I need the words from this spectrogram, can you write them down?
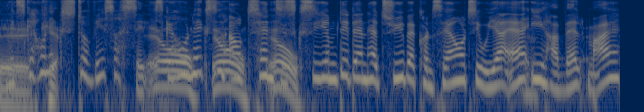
Øh, Men skal hun kan... ikke stå ved sig selv? Jo, skal hun ikke sådan jo, autentisk jo. sige, at det er den her type af konservativ, jeg er, I har valgt mig,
